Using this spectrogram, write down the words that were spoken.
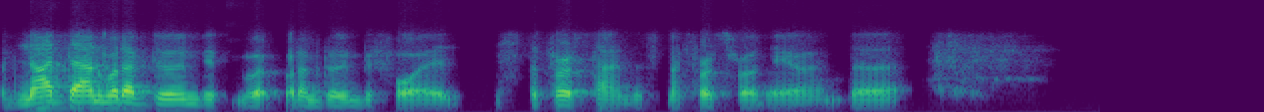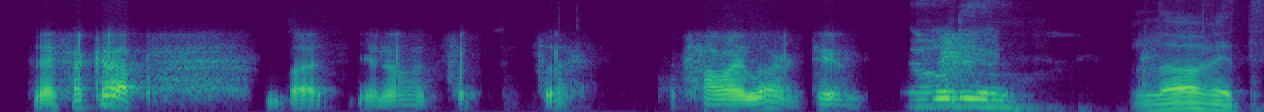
I've not done what I'm doing what I'm doing before. It's the first time. This is my first rodeo, and uh, and I fuck up. But you know, it's, a, it's, a, it's how I learn too. Will do. Love it,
